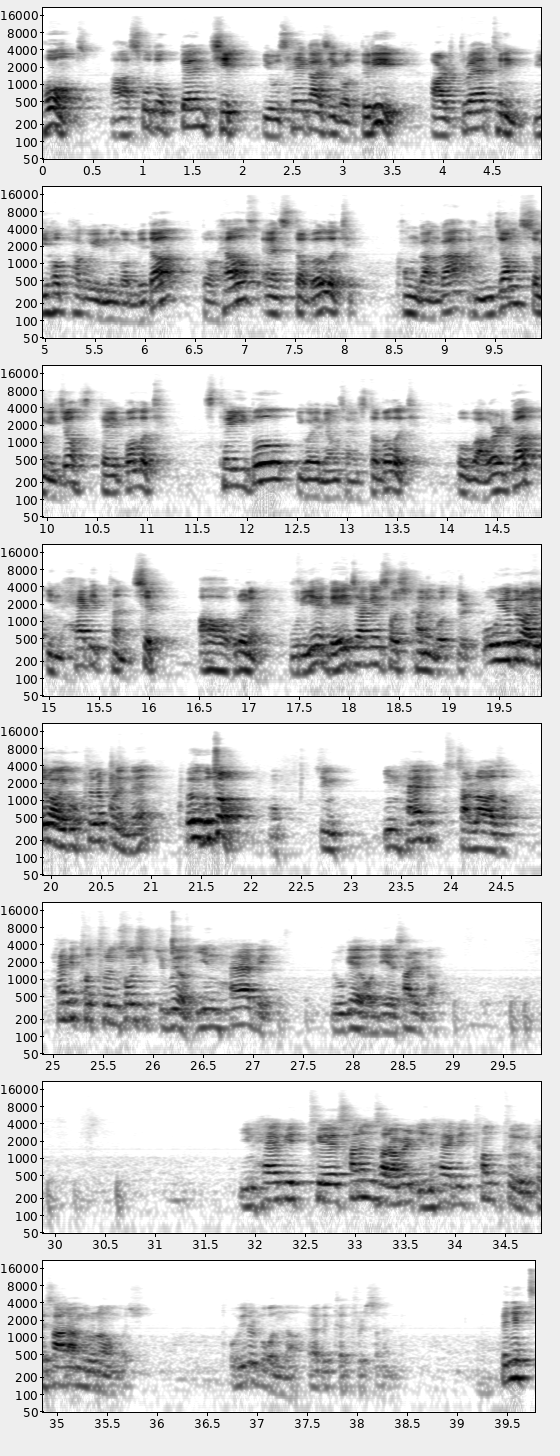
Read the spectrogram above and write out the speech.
homes 아 소독된 집 이 세 가지 것들이 are threatening 위협하고 있는 겁니다. The health and stability 건강과 안정성이죠. stability stable 이거의 명사는 stability of our gut inhabitants 아 그러네. 우리의 내장에 서식하는 것들. 오 얘들아 얘들아 이거 큰일 날 뻔했네. 여기 고쳐. 어, 지금 inhabit 잘 나와서 habitat는 소식지고요. inhabit 요게 어디에 살다. inhabit에 사는 사람을 inhabitant 이렇게 사람으로 나온 것이. 도의를 먹었나? habitat를 썼는데. 됐니?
